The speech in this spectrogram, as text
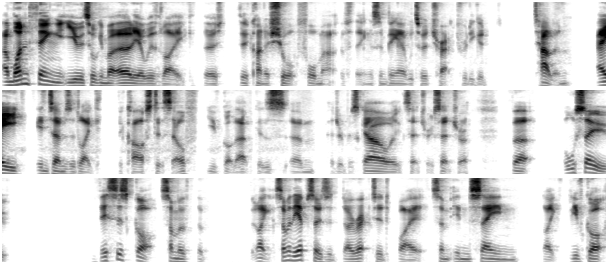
And one thing you were talking about earlier with like the the kind of short format of things and being able to attract really good talent. A in terms of like the cast itself, you've got that because um, Pedro Pascal, etc., etc. But also, this has got some of the like some of the episodes are directed by some insane like you've got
